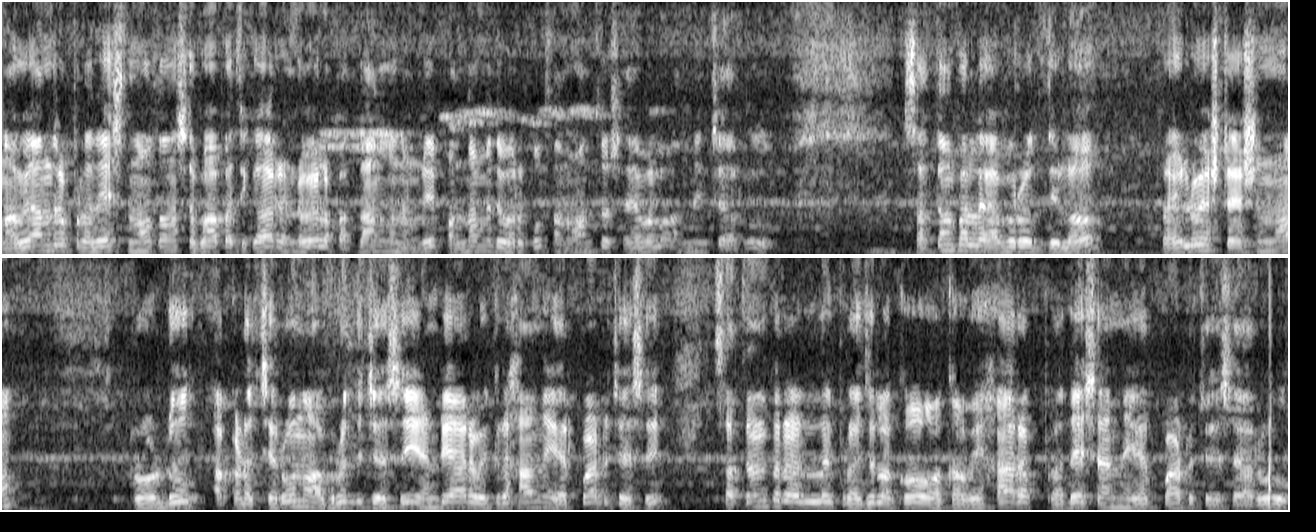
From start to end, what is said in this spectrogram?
నవ్యాంధ్రప్రదేశ్ నూతన సభాపతిగా రెండు వేల పద్నాలుగు నుండి పంతొమ్మిది వరకు తన వంతు సేవలు అందించారు. సత్యనపల్లి అభివృద్ధిలో రైల్వే స్టేషను రోడ్డు అక్కడ చెరువును అభివృద్ధి చేసి ఎన్టీఆర్ విగ్రహాన్ని ఏర్పాటు చేసి సత్యనపల్లి ప్రజలకు ఒక విహార ప్రదేశాన్ని ఏర్పాటు చేశారు.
